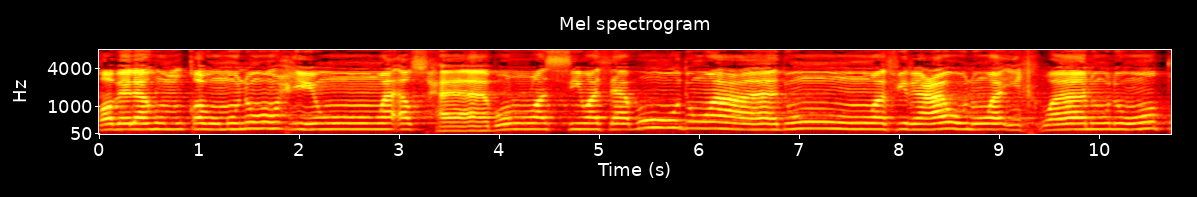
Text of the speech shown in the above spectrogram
قبلهم قوم نوح وأصحاب الرس وثمود وعاد وفرعون وإخوان لوط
